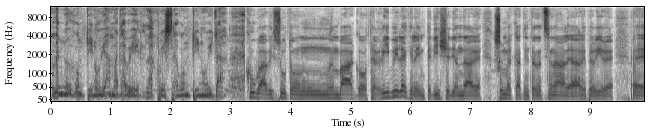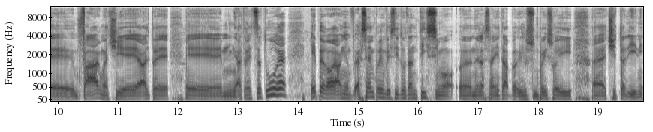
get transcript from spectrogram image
ma noi continuiamo ad averla questa continuità. Cuba ha vissuto un embargo terribile che le impedisce di andare sul mercato internazionale a reperire eh, farmaci e altre eh, attrezzature e però ha sempre investito tantissimo eh, nella sanità per, per i suoi eh, cittadini.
